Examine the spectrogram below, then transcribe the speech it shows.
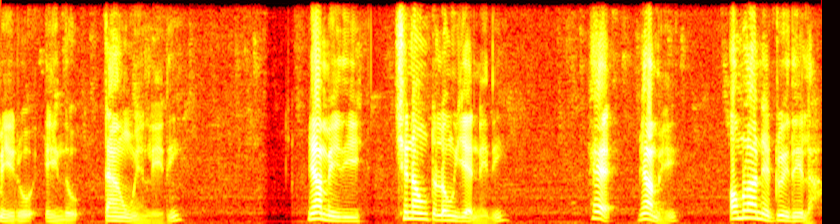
မေတို့အိမ်သို့တန်းဝင်လေသည်မြမေသည်ချင်းအောင်တစ်လုံးရက်နေသည်ဟဲ့မြမေအောင်မလားနဲ့တွေ့သေးလား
